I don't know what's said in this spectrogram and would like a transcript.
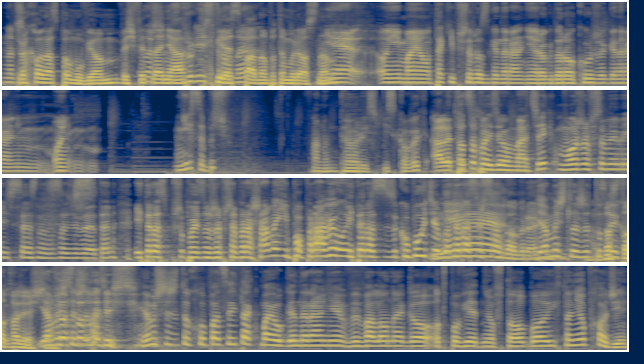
Znaczy- trochę o nas pomówią, wyświetlenia Znaczy, chwilę strony- spadną, potem urosną. Nie, oni mają taki przyrost generalnie rok do roku, że generalnie oni... Nie chcę być fanem teorii spiskowych, ale to, co powiedział Maciek, może w sumie mieć sens na zasadzie, że ten... I teraz powiedzą, że przepraszamy i poprawią i teraz kupujcie, bo Nie, teraz już są dobre. Ja myślę, że Za tutaj... 120. Ja Za myślę, że, 120. ja myślę, że to chłopacy i tak mają generalnie wywalonego odpowiednio w to, bo ich to nie obchodzi.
